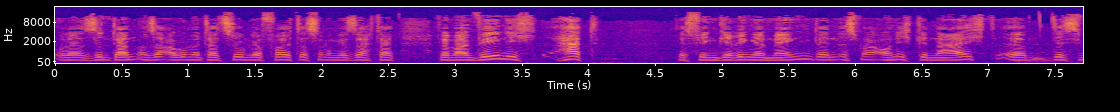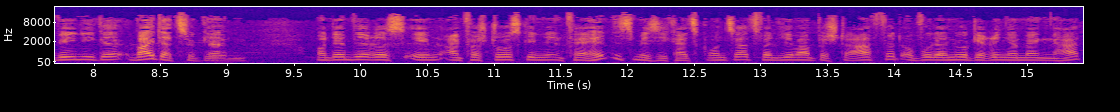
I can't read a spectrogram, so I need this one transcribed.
oder sind dann unserer Argumentation gefolgt, dass man gesagt hat, wenn man wenig hat, deswegen geringe Mengen, dann ist man auch nicht geneigt, äh, das wenige weiterzugeben. Ja. Und dann wäre es eben ein Verstoß gegen den Verhältnismäßigkeitsgrundsatz, wenn jemand bestraft wird, obwohl er nur geringe Mengen hat,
